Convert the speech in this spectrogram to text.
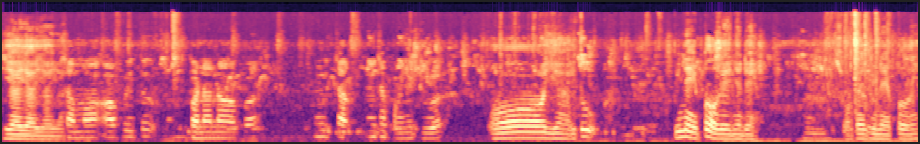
iya iya iya iya. sama apa itu banana apa yang cap yang cabangnya dua Oh iya itu pineapple kayaknya deh. hmm. Swordtail pineapple nih.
